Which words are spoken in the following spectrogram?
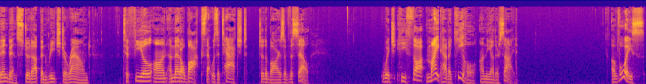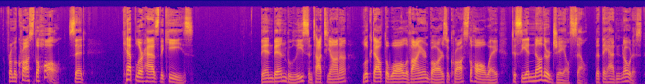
Benben stood up and reached around to feel on a metal box that was attached to the bars of the cell, which he thought might have a keyhole on the other side. A voice from across the hall said, Kepler has the keys. Benben, Bulis, and Tatiana looked out the wall of iron bars across the hallway to see another jail cell that they hadn't noticed.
